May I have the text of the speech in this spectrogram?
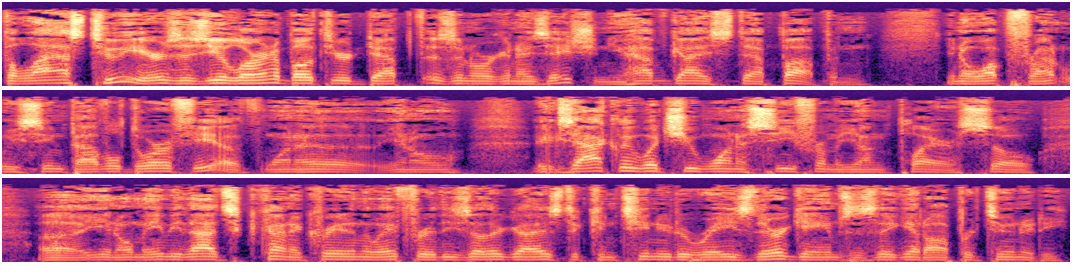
the last two years is you learn about your depth as an organization. You have guys step up, and you know up front we've seen Pavel Dorofeyev want to you know exactly what you want to see from a young player. So uh, you know maybe that's kind of creating the way for these other guys to continue to raise their games as they get opportunity.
